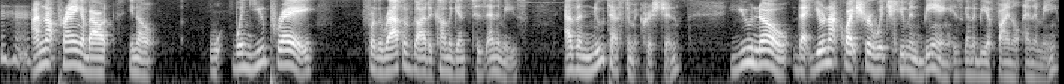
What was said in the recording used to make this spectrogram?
mm-hmm. i'm not praying about you know w- when you pray for the wrath of god to come against his enemies as a new testament christian you know that you're not quite sure which human being is going to be a final enemy.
